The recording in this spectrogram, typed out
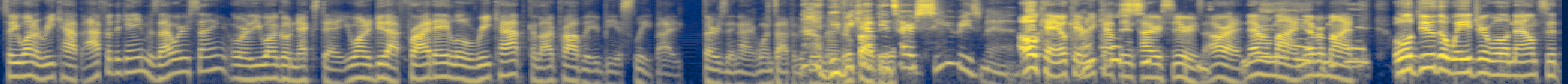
So you want to recap after the game? Is that what you're saying, or do you want to go next day? You want to do that Friday little recap because I'd probably be asleep by Thursday night once after the no, game. We recap the entire series, man. Okay, okay, recap the entire series. All right, never mind, never mind. We'll do the wager. We'll announce it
